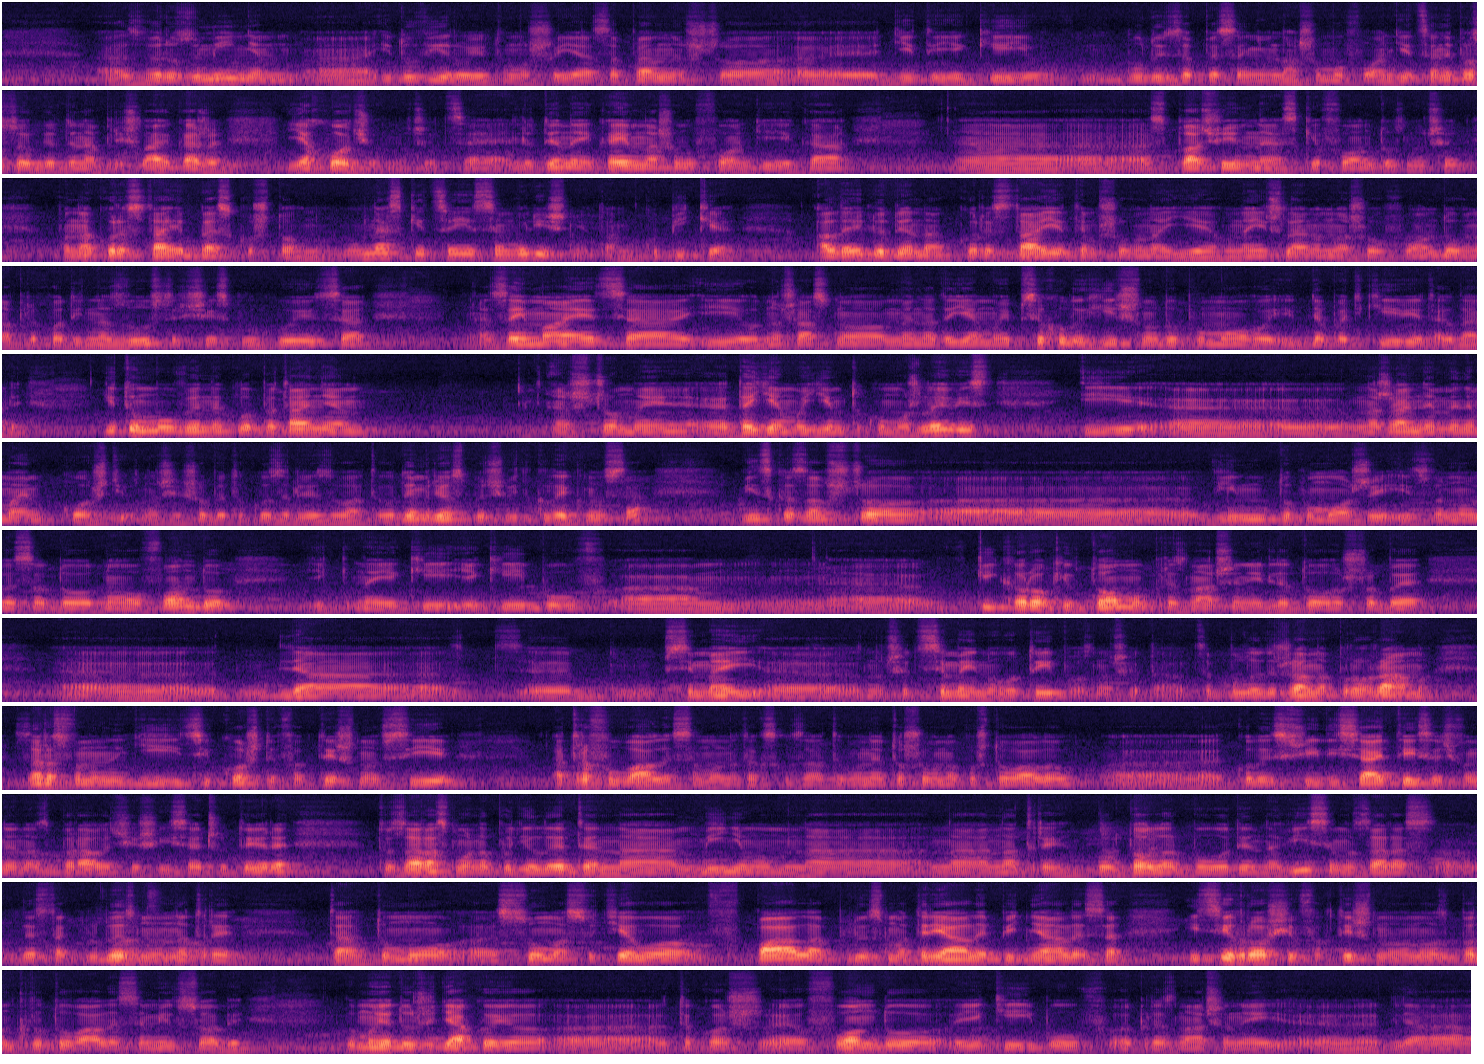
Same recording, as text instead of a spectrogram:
з вирозумінням е, і довірою, тому що я запевнив, що е, діти, які будуть записані в нашому фонді, це не просто людина прийшла і каже, я хочу. Значить, це людина, яка є в нашому фонді, яка е, сплачує внески фонду, значить, вона користає безкоштовно. Ну, внески це є символічні, там копійки. Але людина користає тим, що вона є. Вона є членом нашого фонду, вона приходить на зустрічі, спілкується, займається, і одночасно ми надаємо і психологічну допомогу і для батьків, і так далі. І тому виникло питання, що ми е, даємо їм таку можливість. І, е, на жаль, ми не маємо коштів, щоб таку зреалізувати. Володимир Йосипович відкликнувся. Він сказав, що е, він допоможе і звернулися до одного фонду, на який, який був е, е, кілька років тому призначений для того, щоб для е, сімей, е, значить, сімейного типу. Значить, це була державна програма. Зараз вона не діє. Ці кошти фактично всі атрафувалися, можна так сказати. Вони то, що воно коштувало е, колись 60 тисяч, вони назбирали чи 64, то зараз можна поділити на мінімум на, на, на 3. Бо долар був один на 8, а зараз е, десь так приблизно на 3. Так, тому е, сума суттєво впала, плюс матеріали піднялися, і ці гроші фактично ну, збанкрутували самі в собі. Тому я дуже дякую е, також е, фонду, який був призначений для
